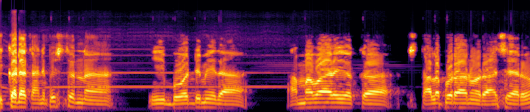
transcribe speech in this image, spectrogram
ఇక్కడ కనిపిస్తున్న ఈ బోర్డు మీద అమ్మవారి యొక్క స్థల పురాణం రాశారు.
